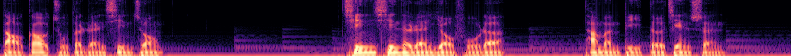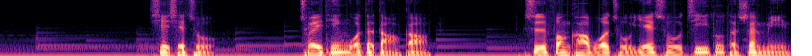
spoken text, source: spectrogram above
祷告主的人心中。清心的人有福了，他们必得见神。谢谢主，垂听我的祷告，是奉靠我主耶稣基督的圣名。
